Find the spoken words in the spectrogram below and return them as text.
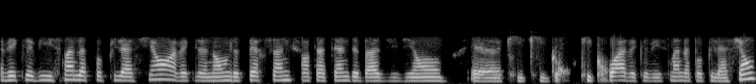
Avec le vieillissement de la population, avec le nombre de personnes qui sont atteintes de basse vision, euh, qui, qui, qui croît avec le vieillissement de la population,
